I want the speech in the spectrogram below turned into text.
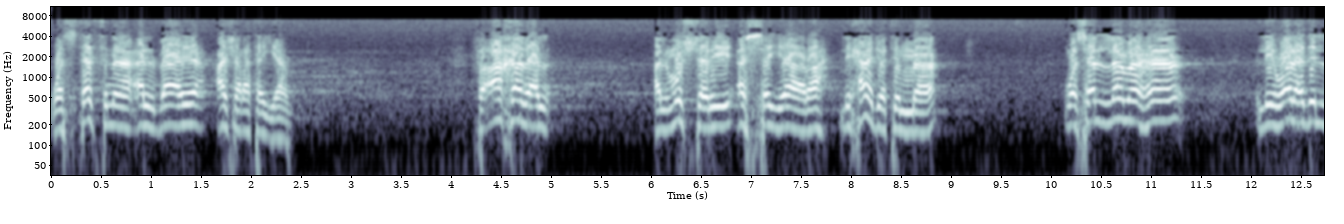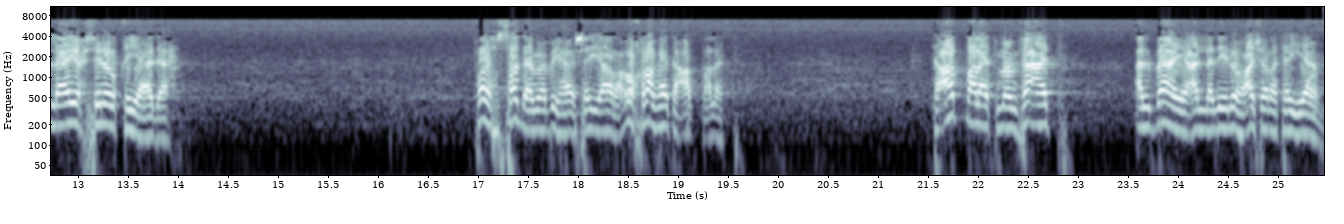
واستثنى البائع عشرة أيام. فأخذ المشتري السيارة لحاجة ما وسلمها لولد لا يحسن القيادة. فصدم بها سيارة أخرى فتعطلت. تعطلت منفعة البائع الذي له عشرة أيام.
